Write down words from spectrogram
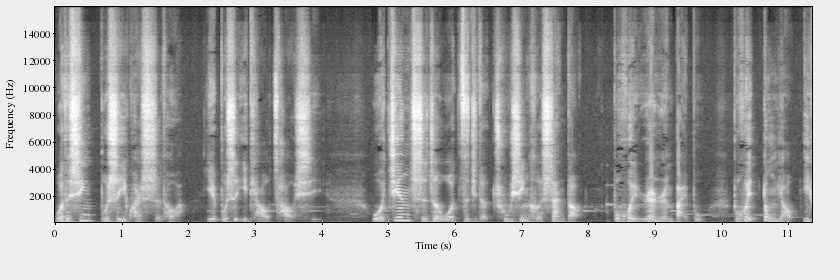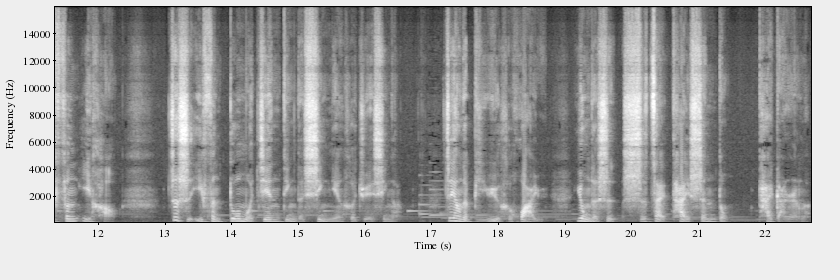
我的心不是一块石头啊，也不是一条草席。我坚持着我自己的初心和善道，不会任人摆布，不会动摇一分一毫。这是一份多么坚定的信念和决心啊！这样的比喻和话语用的是实在太生动、太感人了。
